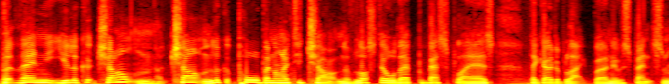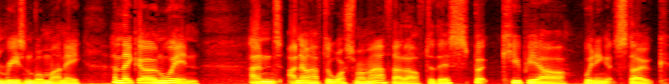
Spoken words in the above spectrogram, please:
But then you look at Charlton. Charlton, look at poor benighted Charlton. Have lost all their best players. They go to Blackburn, who have spent some reasonable money, and they go and win. And I know I have to wash my mouth out after this, but QPR winning at Stoke.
